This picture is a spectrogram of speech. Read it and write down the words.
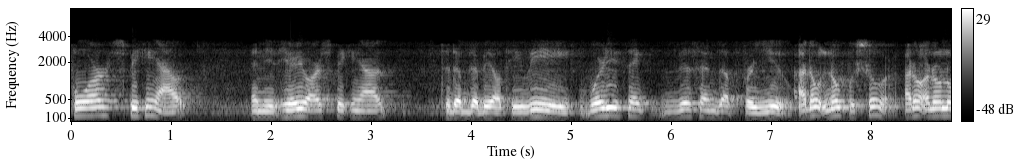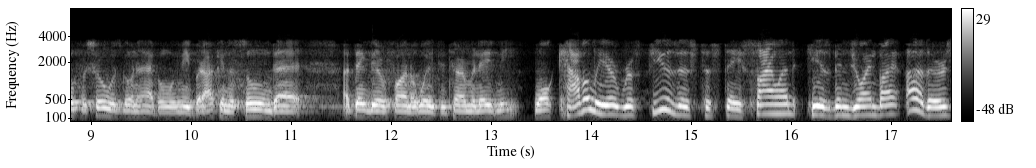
for speaking out, and here you are speaking out to WWL TV. Where do you think this ends up for you? I don't know for sure. I don't. I don't know for sure what's going to happen with me, but I can assume that I think they'll find a way to terminate me. While Cavalier refuses to stay silent, he has been joined by others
